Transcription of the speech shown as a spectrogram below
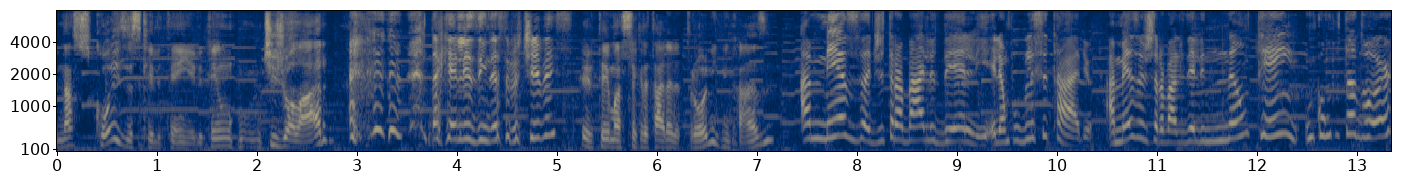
nas coisas que ele tem. Ele tem um tijolar, Daqueles indestrutíveis. ele tem uma secretária eletrônica em casa. A mesa de trabalho dele, ele é um publicitário. A mesa de trabalho dele não tem um computador.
